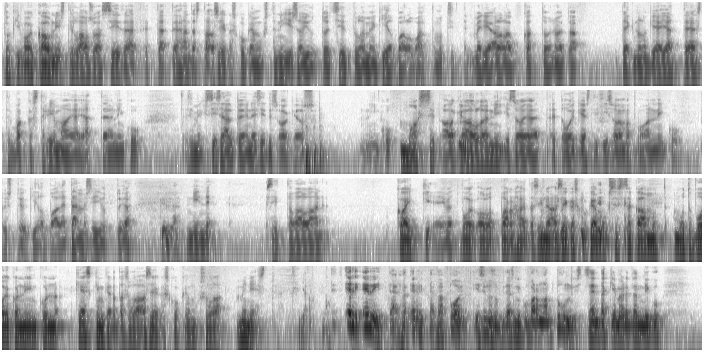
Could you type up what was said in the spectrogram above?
toki voi kauniisti lausua siitä, että, että tehdään tästä asiakaskokemuksesta niin iso juttu, että siitä tulee meidän kilpailuvaltti, mutta sitten media-alalla kun katsoo noita teknologiajättejä ja sitten vaikka striimaajajättejä, niin kuin esimerkiksi sisältöjen esitysoikeus niin kuin massit alkaa Kyllä. olla niin isoja, että, että oikeasti isoimmat vaan niin kuin pystyy kilpailemaan tämmöisiä juttuja. Kyllä. Niin sitten tavallaan kaikki eivät voi olla parhaita siinä asiakaskokemuksessakaan, mutta, mutta voiko niin kuin keskinkertaisella asiakaskokemuksella menestyä, Jaakko? Eri, erittäin, hyvä, erittäin hyvä pointti. Ja silloin sun pitäisi niinku varmaan tunnistaa. Sen takia mä yritän niinku,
